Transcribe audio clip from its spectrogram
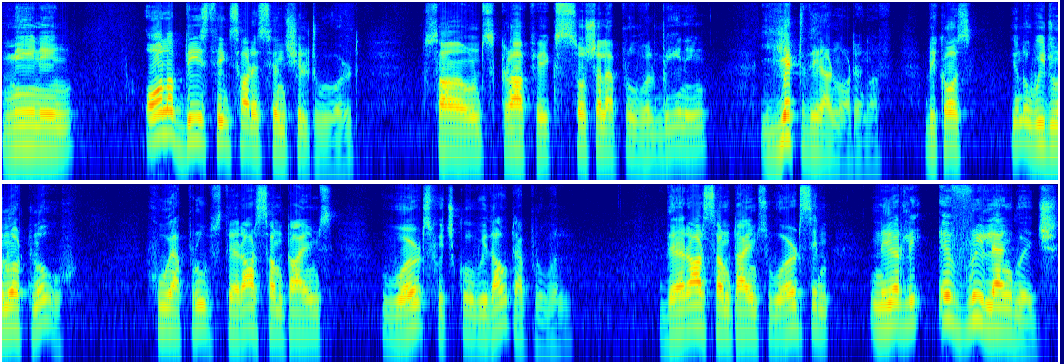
meaning, all of these things are essential to word, sounds, graphics, social approval, meaning, yet they are not enough, because you know we do not know who approves. There are sometimes words which go without approval. There are sometimes words in nearly every language,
